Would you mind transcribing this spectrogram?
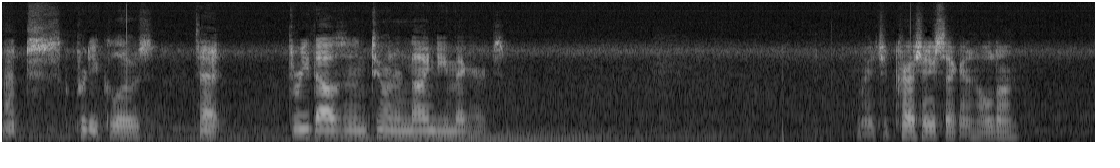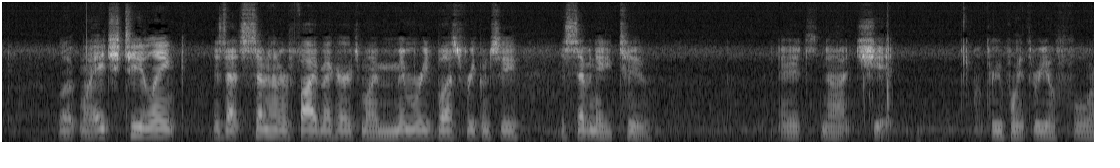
That's pretty close. At 3,290 megahertz. It should crash any second. Hold on. Look, my HT link is at 705 megahertz. My memory bus frequency is 782. It's not shit. 3.304.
